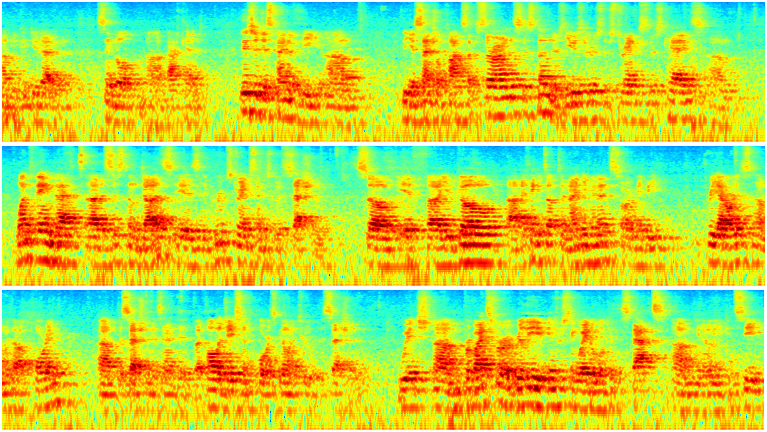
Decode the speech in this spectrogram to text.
Um, you can do that in a single uh, backend. These are just kind of the, um, the essential concepts that are on the system. There's users, there's drinks, there's kegs. Um, one thing that uh, the system does is it groups drinks into a session. So if uh, you go, uh, I think it's up to 90 minutes or maybe three hours um, without pouring, um, the session is ended. But all adjacent pours go into the session, which um, provides for a really interesting way to look at the stats. Um, you know, you can see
